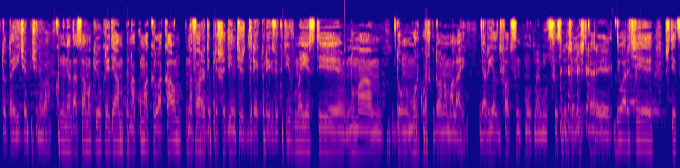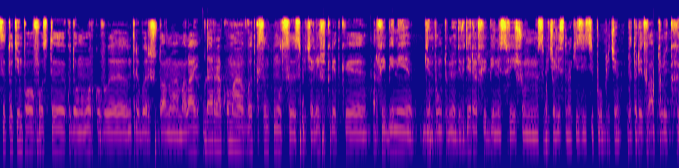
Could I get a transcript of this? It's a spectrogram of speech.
tot aici pe cineva. Cum nu ne-a dat seama că eu credeam până acum că la calm, în afară de președinte și director executiv, mai este numai domnul Murcu și cu doamna Malai. Dar el, de fapt, sunt mult mai mulți specialiști care, deoarece, știți, tot timpul au fost uh, cu domnul Morcov uh, întrebări și doamna Malai, dar acum văd că sunt mulți specialiști și cred că ar fi bine, din punctul meu de vedere, ar fi bine să fie și un specialist în achiziții publice, datorită faptului că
